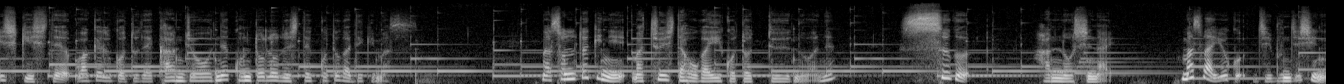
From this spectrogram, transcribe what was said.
意識して分けることで感情をねコントロールしていくことができます。まあ、その時に、まあ、注意した方がいいことっていうのはねすぐ反応しない。まずはよく自分自身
